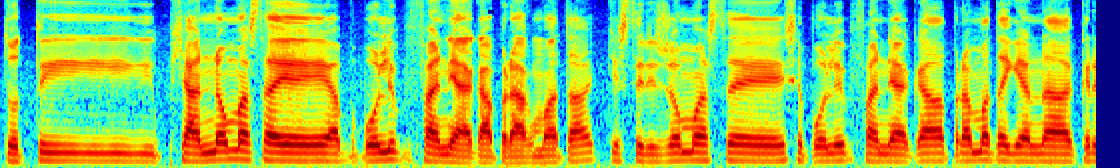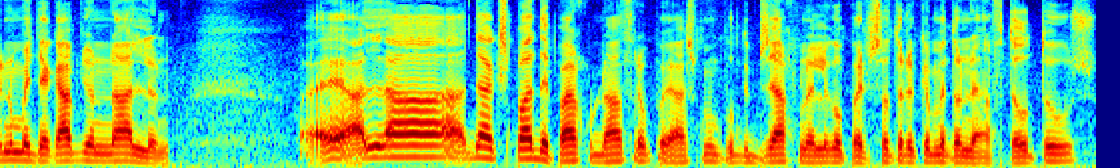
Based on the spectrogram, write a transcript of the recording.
το ότι πιανόμαστε από πολύ επιφανειακά πράγματα και στηριζόμαστε σε πολύ επιφανειακά πράγματα για να κρίνουμε και κάποιον άλλον. Ε, αλλά εντάξει, πάντα υπάρχουν άνθρωποι ας πούμε, που την ψάχνουν λίγο περισσότερο και με τον εαυτό τους.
